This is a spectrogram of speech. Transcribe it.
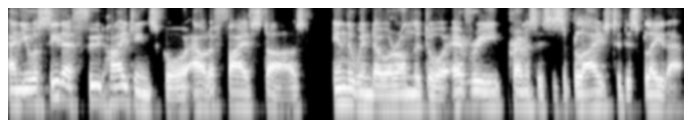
and you will see their food hygiene score out of five stars in the window or on the door. Every premises is obliged to display that.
